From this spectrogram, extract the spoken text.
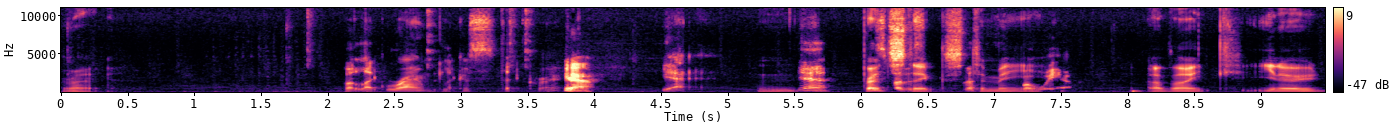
Right. But like round, like a stick, right? Yeah. Yeah. Mm, Yeah. That's what it's- Breadsticks to me What we are like, you know,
